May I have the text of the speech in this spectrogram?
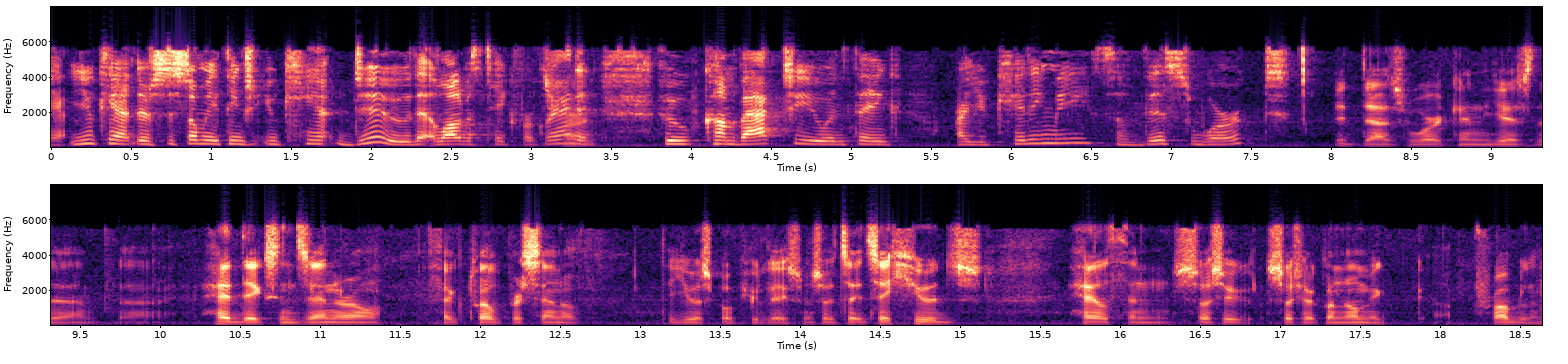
Yeah. You can't, there's just so many things that you can't do that a lot of us take for granted right. who come back to you and think, are you kidding me? So this worked? It does work, and yes, the, the headaches in general affect 12% of the U.S. population. So it's a, it's a huge health and socio socioeconomic uh, problem.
